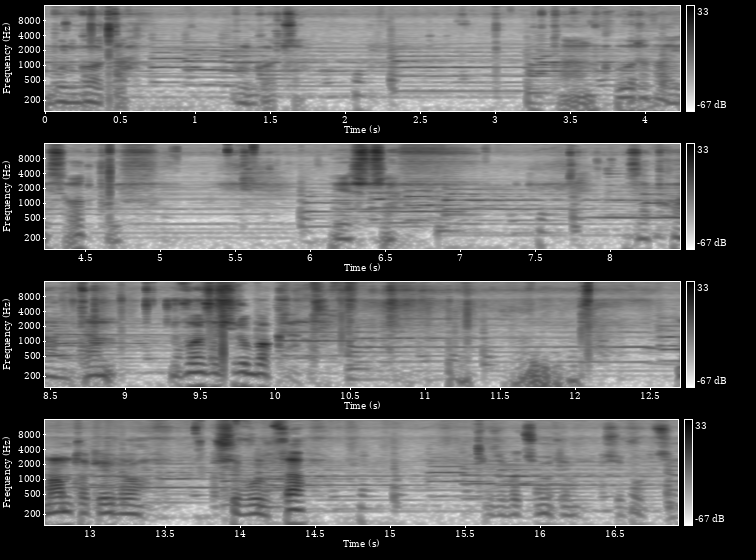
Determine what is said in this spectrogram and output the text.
bulgota bulgocze tam kurwa jest odpływ. Jeszcze zapchany. Tam włożę śrubokręt. Mam takiego krzywulca. Zobaczymy tym krzywulcem.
